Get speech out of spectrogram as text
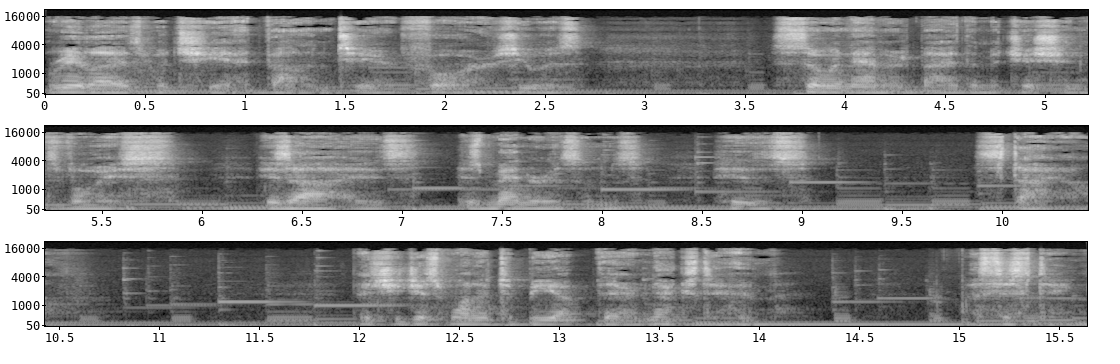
realize what she had volunteered for. She was so enamored by the magician's voice, his eyes, his mannerisms, his style, that she just wanted to be up there next to him, assisting.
